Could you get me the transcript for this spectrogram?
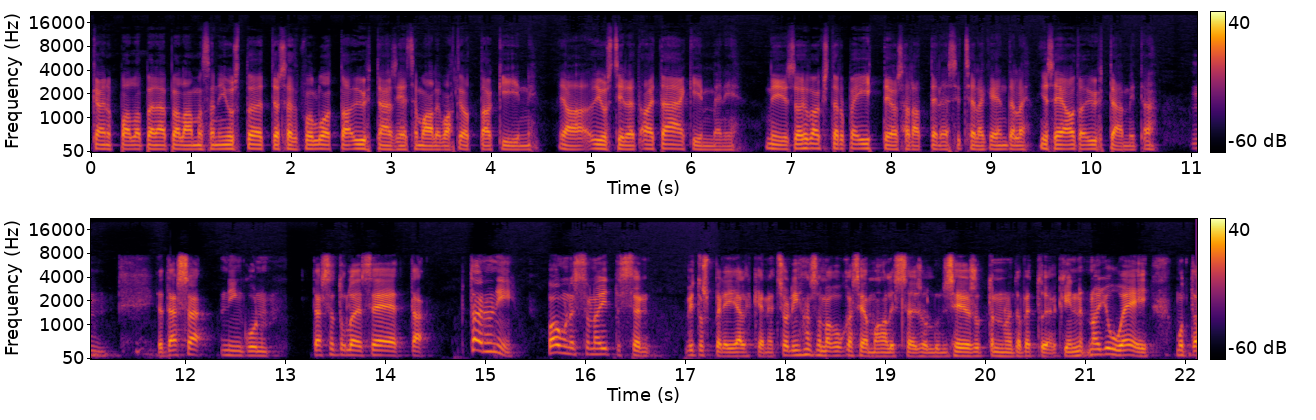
käynyt pallopelejä pelaamassa, niin just toi, että jos sä et voi luottaa yhtään siihen, että se maalivahti ottaa kiinni. Ja just silleen, että ai tääkin meni. Niin se on hyvä, kun sitä rupeaa itse jos hadattelee sit siellä kentällä, ja se ei auta yhtään mitään. Mm. Ja tässä, niin kun, tässä tulee se, että, tai no niin, Bowness sanoi itse sen vitospelin jälkeen, että se on ihan sama kuka siellä maalissa ei ollut, niin se ei olisi ottanut noita vetojakin. No juu ei, mutta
